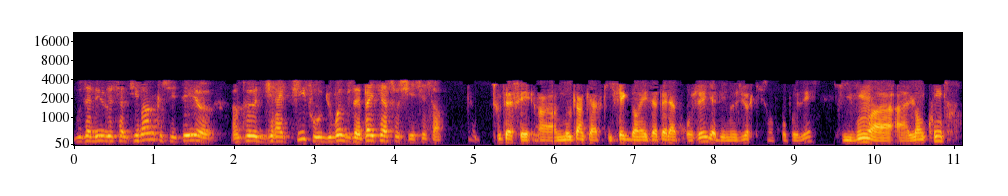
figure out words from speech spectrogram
vous avez eu le sentiment que c'était un peu directif ou du moins que vous n'avez pas été associé, c'est ça? Tout à fait, en aucun cas. Ce qui fait que dans les appels à projets, il y a des mesures qui sont proposées qui vont à, à l'encontre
